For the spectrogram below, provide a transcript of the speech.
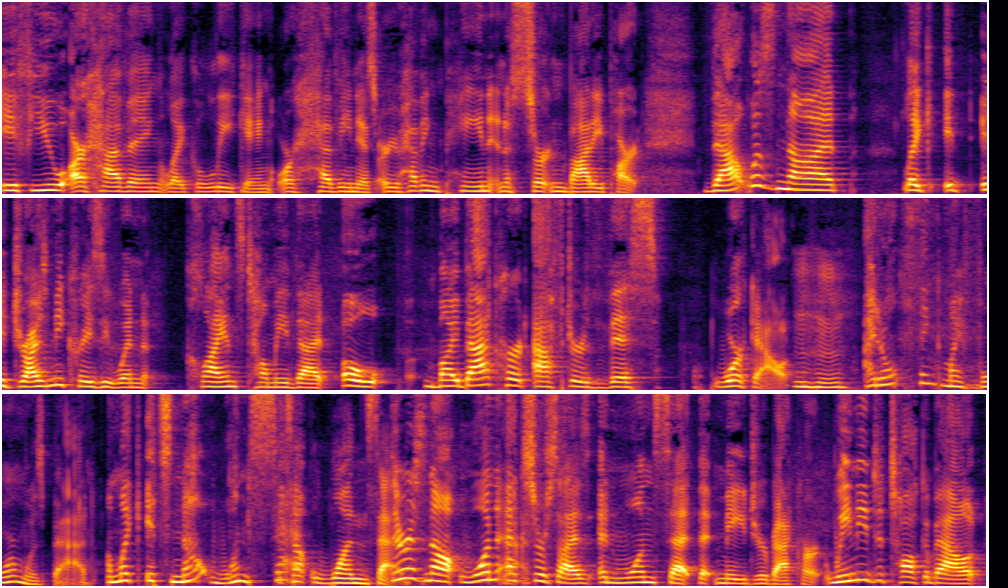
if you are having like leaking or heaviness or you're having pain in a certain body part, that was not like it it drives me crazy when clients tell me that, "Oh, my back hurt after this workout." Mm-hmm. I don't think my form was bad. I'm like, it's not one set. It's not one set. There is not one exercise and one set that made your back hurt. We need to talk about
